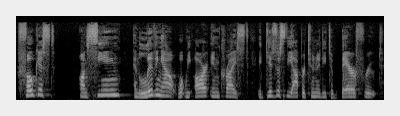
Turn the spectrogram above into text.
focused on seeing and living out what we are in Christ, it gives us the opportunity to bear fruit,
